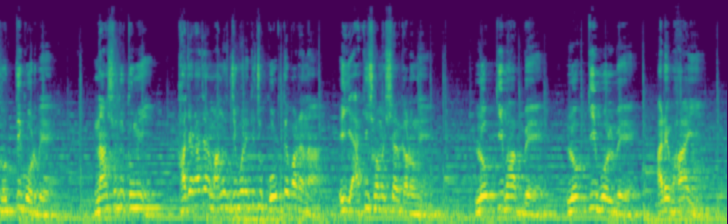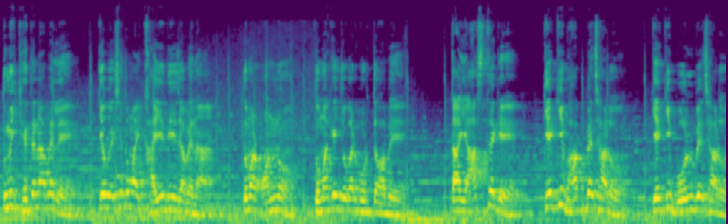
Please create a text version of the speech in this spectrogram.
সত্যি করবে? না শুধু তুমি, হাজার হাজার মানুষ জীবনে কিছু করতে পারে না এই একই সমস্যার কারণে। লোক কি ভাববে, লোক কি বলবে? আরে ভাই, তুমি খেতে না পেলে কেউ এসে তোমায় খাইয়ে দিয়ে যাবে না। তোমার অন্ন তোমাকেই জোগাড় করতে হবে। তাই আজ থেকে কে কি ভাববে ছাড়ো, কে কি বলবে ছাড়ো,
